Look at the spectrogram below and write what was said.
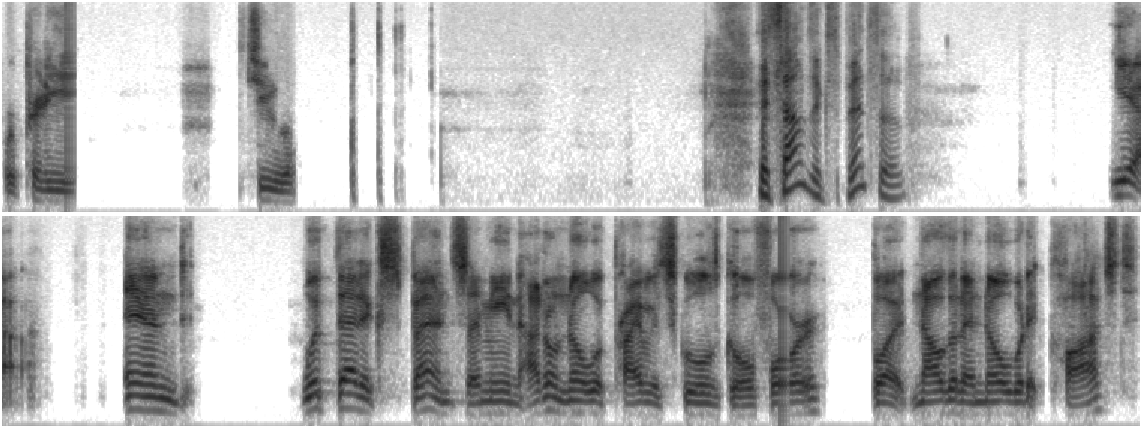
were pretty too. It sounds expensive. Yeah. And with that expense, I mean, I don't know what private schools go for, but now that I know what it cost,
